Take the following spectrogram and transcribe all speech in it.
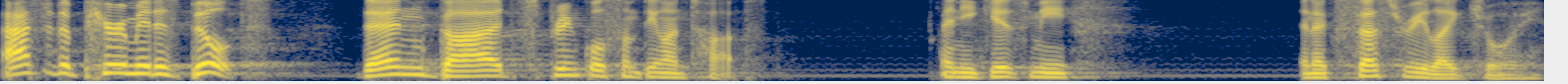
after the pyramid is built, then God sprinkles something on top. And He gives me an accessory like joy.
